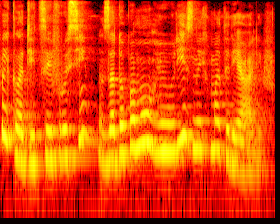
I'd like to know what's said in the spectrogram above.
Викладіть цифру 7 за допомогою різних матеріалів.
